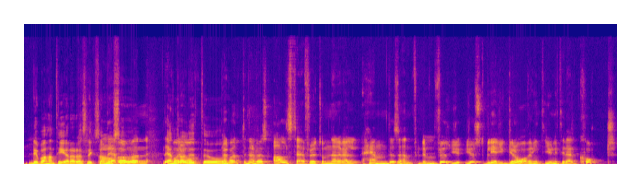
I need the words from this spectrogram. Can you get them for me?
det bara hanterades liksom. Ja. och Det så man... Det ändra var jag, lite och... jag var inte nervös alls där, förutom när det väl hände sen. För, det, Mm. för ju- just blev ju graven-intervjun lite väl kort.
